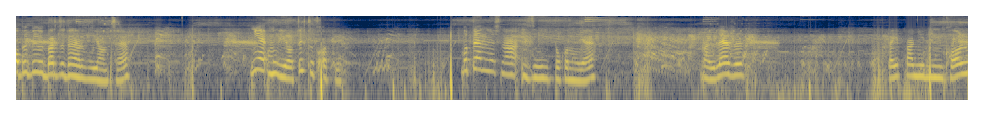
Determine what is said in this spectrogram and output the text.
Chłopy były bardzo denerwujące. Nie mówię o tych, tylko o tych. Bo ten jest na easy i pokonuje. No i leży. Tutaj pani Lincoln.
